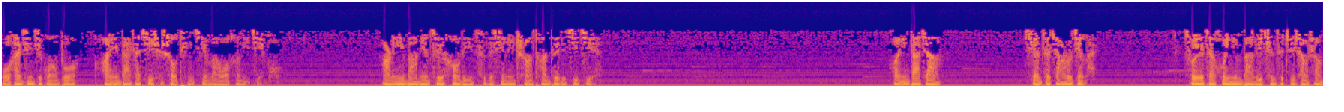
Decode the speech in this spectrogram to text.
武汉经济广播，欢迎大家继续收听今晚我和你节目。二零一八年最后的一次的心灵成长团队的集结，欢迎大家选择加入进来。所有在婚姻、伴侣、亲子、职场上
